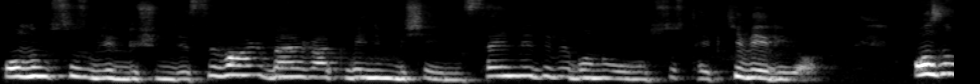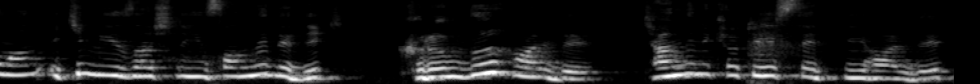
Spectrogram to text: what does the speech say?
olumsuz bir düşüncesi var. Berrak benim bir şeyimi sevmedi ve bana olumsuz tepki veriyor. O zaman iki mizaçlı insan ne dedik? Kırıldığı halde, kendini kötü hissettiği halde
